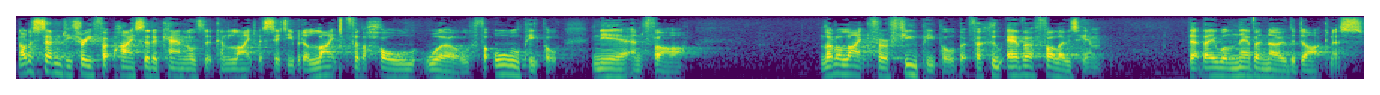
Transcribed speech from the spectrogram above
Not a 73 foot high set of candles that can light a city, but a light for the whole world, for all people, near and far. Not a light for a few people, but for whoever follows him, that they will never know the darkness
